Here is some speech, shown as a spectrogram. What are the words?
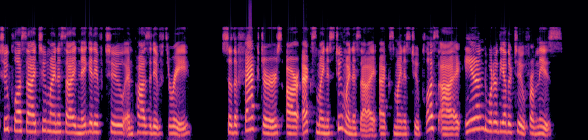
2 plus i, 2 minus i, negative 2, and positive 3. So the factors are x minus 2 minus i, x minus 2 plus i, and what are the other two from these?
